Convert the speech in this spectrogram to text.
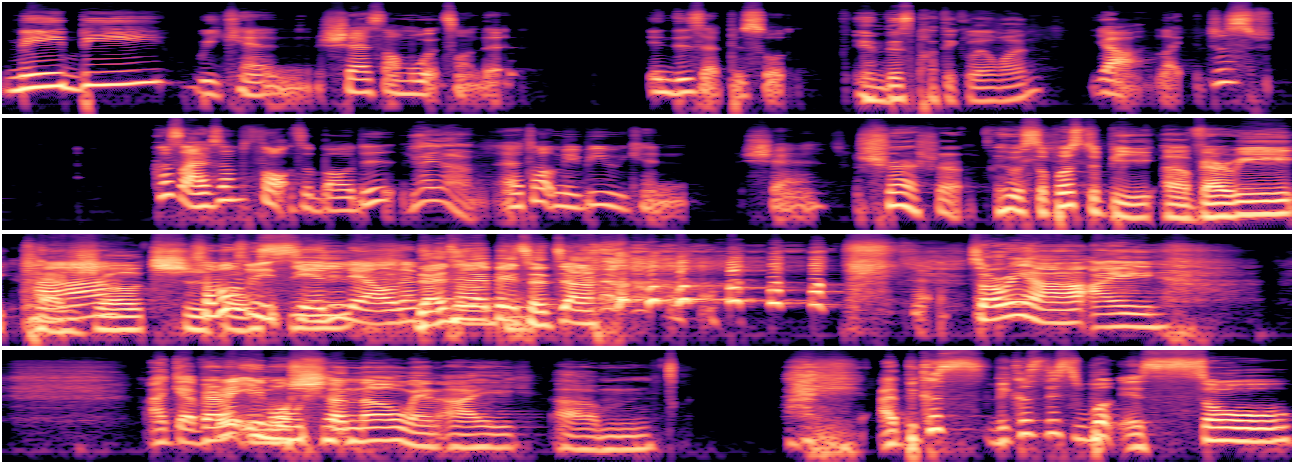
Maybe we can share some words on that in this episode. In this particular one? Yeah, like just because I have some thoughts about it. Yeah, yeah. I thought maybe we can share. Sure, sure. It was supposed to be a very casual 吃 Supposed to be 东西闲聊，then then 现在 become- 变成这样。 Sorry 啊，I I get very, Very emotional. emotional when I um I, I because because this work is so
